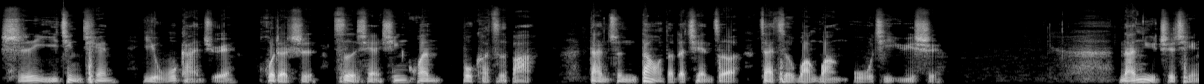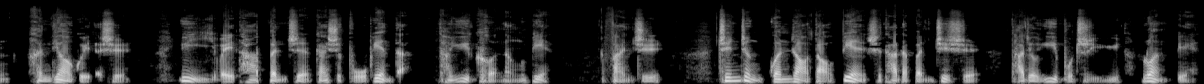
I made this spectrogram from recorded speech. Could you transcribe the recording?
时移境迁，已无感觉，或者是自陷新欢，不可自拔。单纯道德的谴责，在此往往无济于事。男女之情很吊诡的是，愈以为它本质该是不变的，它愈可能变；反之，真正关照到变是它的本质时，它就愈不至于乱变。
